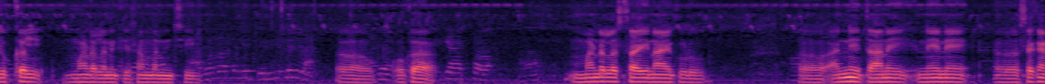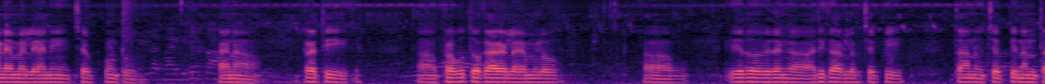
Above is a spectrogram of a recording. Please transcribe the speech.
జుక్కల్ మండలానికి సంబంధించి ఒక మండల స్థాయి నాయకుడు అన్నీ తానే నేనే సెకండ్ ఎమ్మెల్యే అని చెప్పుకుంటూ ఆయన ప్రతి ప్రభుత్వ కార్యాలయంలో ఏదో విధంగా అధికారులకు చెప్పి తాను చెప్పినంత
